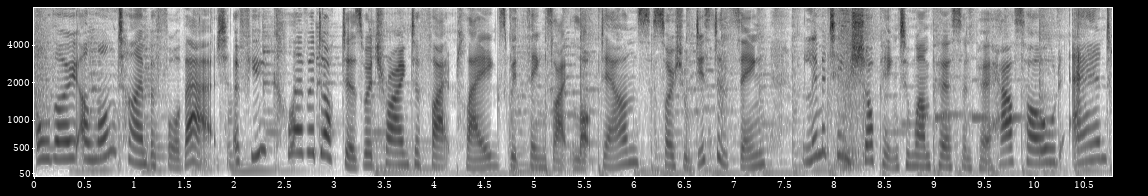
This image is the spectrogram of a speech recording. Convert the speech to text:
Although a long time before that, a few clever doctors were trying to fight plagues with things like lockdowns, social distancing, limiting shopping to one person per household, and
